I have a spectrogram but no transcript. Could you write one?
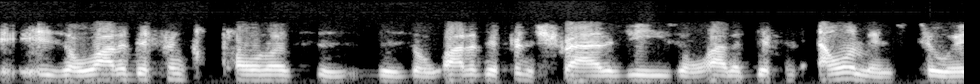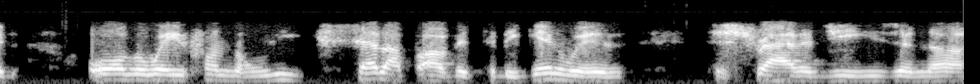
is a lot of different components. There's, there's a lot of different strategies, a lot of different elements to it, all the way from the league setup of it to begin with to strategies and uh,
